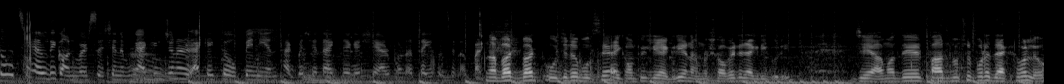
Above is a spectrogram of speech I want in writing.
তো হচ্ছে হেলদি কনভারসেশন এবং এক একজনের এক একটা ওপিনিয়ন থাকবে সেটা এক জায়গায় শেয়ার করাটাই হচ্ছে ব্যাপার। না বাট বাট ও যেটা বলছে আই কমপ্লিটলি অ্যাগ্রি এন্ড আমরা সবাই এটা অ্যাগ্রি করি যে আমাদের পাঁচ বছর পরে দেখা হলেও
